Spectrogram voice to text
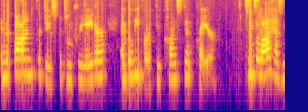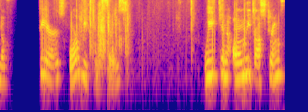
in the bond produced between creator and believer through constant prayer. Since Allah has no fears or weaknesses, we can only draw strength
